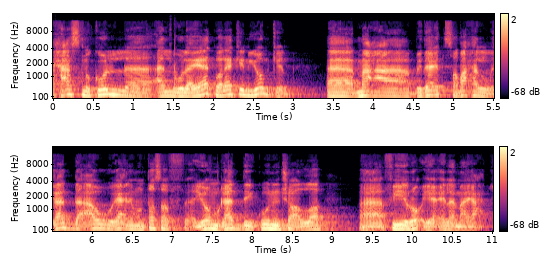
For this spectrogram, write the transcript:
حسم كل الولايات ولكن يمكن مع بداية صباح الغد أو يعني منتصف يوم غد يكون إن شاء الله في رؤية إلى ما يحدث.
